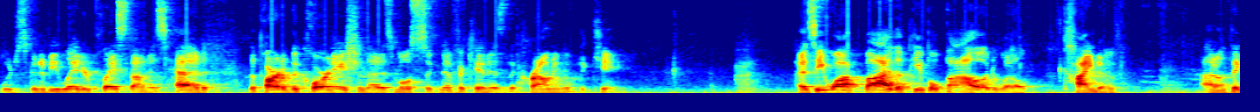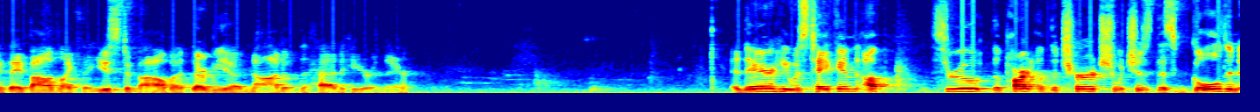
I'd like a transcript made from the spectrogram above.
which is going to be later placed on his head. The part of the coronation that is most significant is the crowning of the king. As he walked by, the people bowed, well, kind of. I don't think they bowed like they used to bow, but there'd be a nod of the head here and there. And there he was taken up through the part of the church which is this golden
